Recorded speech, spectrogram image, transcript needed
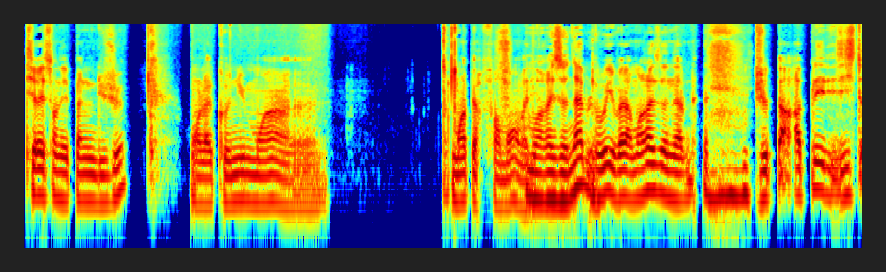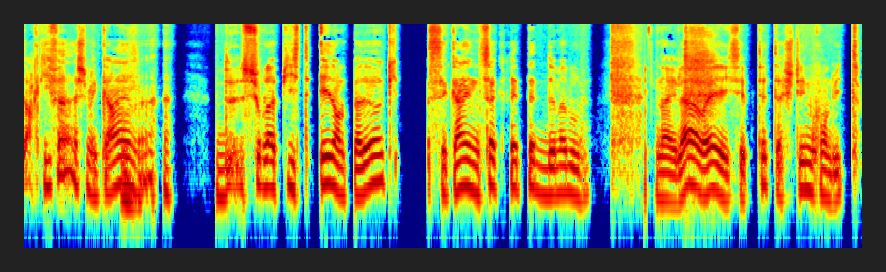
tiré son épingle du jeu. On l'a connu moins, euh, moins performant. On va moins raisonnable Oui, voilà, moins raisonnable. je ne vais pas rappeler les histoires qui fâchent, mais quand même, de, sur la piste et dans le paddock, c'est quand même une sacrée tête de ma boule. Non, et là, ouais, il s'est peut-être acheté une conduite.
